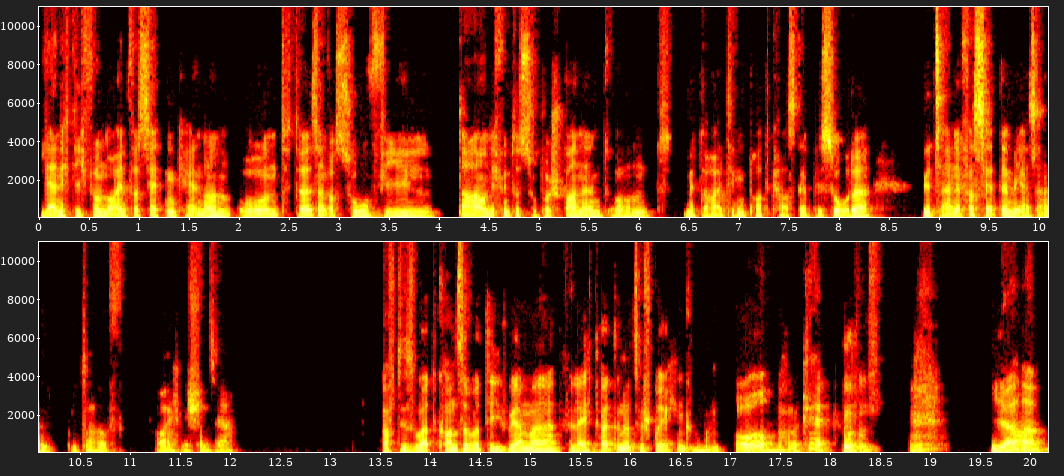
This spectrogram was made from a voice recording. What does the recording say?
lerne ich dich von neuen Facetten kennen. Und da ist einfach so viel da und ich finde das super spannend und mit der heutigen Podcast-Episode wird es eine Facette mehr sein und darauf freue ich mich schon sehr. Auf das Wort konservativ werden wir vielleicht heute noch zu sprechen kommen. Oh, okay. ja,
